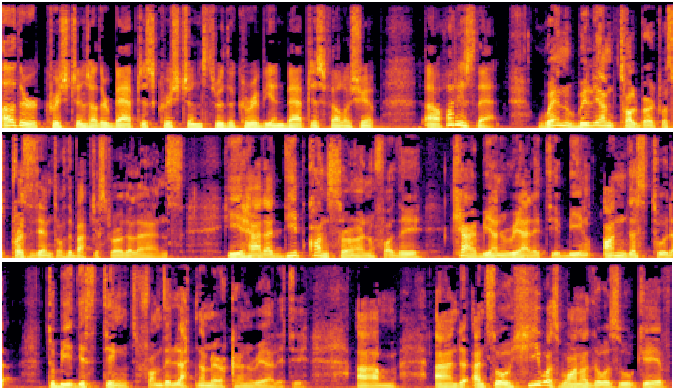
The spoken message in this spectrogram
other Christians, other Baptist Christians through the Caribbean Baptist Fellowship. Uh, what is that? When William Tolbert was president of the Baptist World Alliance, he had a deep concern for the Caribbean reality being understood to be distinct from the Latin American reality. Um, and, and so he was one of those who gave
